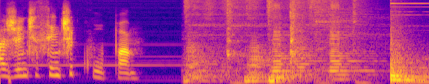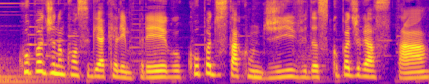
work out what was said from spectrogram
a gente sente culpa. Culpa de não conseguir aquele emprego, culpa de estar com dívidas, culpa de gastar.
